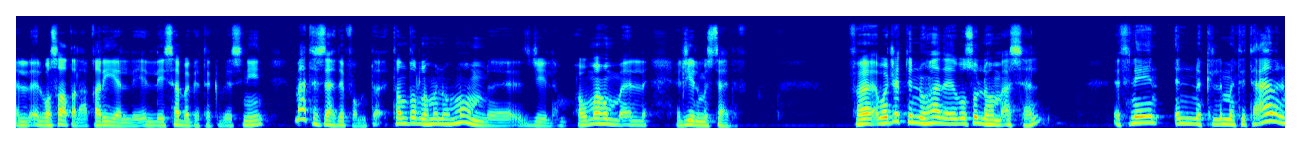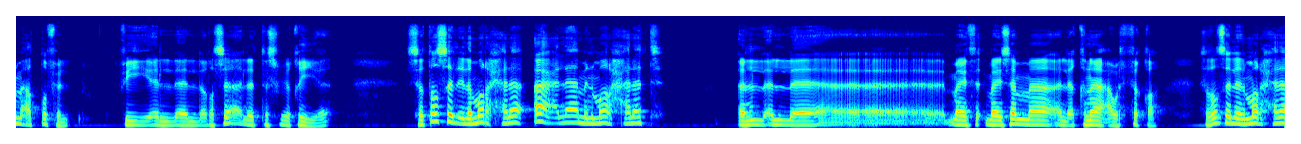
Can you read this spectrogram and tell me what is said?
ال- الوساطة العقارية اللي, اللي سبقتك بسنين ما تستهدفهم تنظر لهم إنهم ما هم جيلهم أو ما هم ال- الجيل المستهدف. فوجدت إنه هذا الوصول لهم أسهل. اثنين إنك لما تتعامل مع الطفل في ال- الرسائل التسويقية ستصل إلى مرحلة أعلى من مرحلة ما يسمى الإقناع أو الثقة. ستصل إلى مرحلة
